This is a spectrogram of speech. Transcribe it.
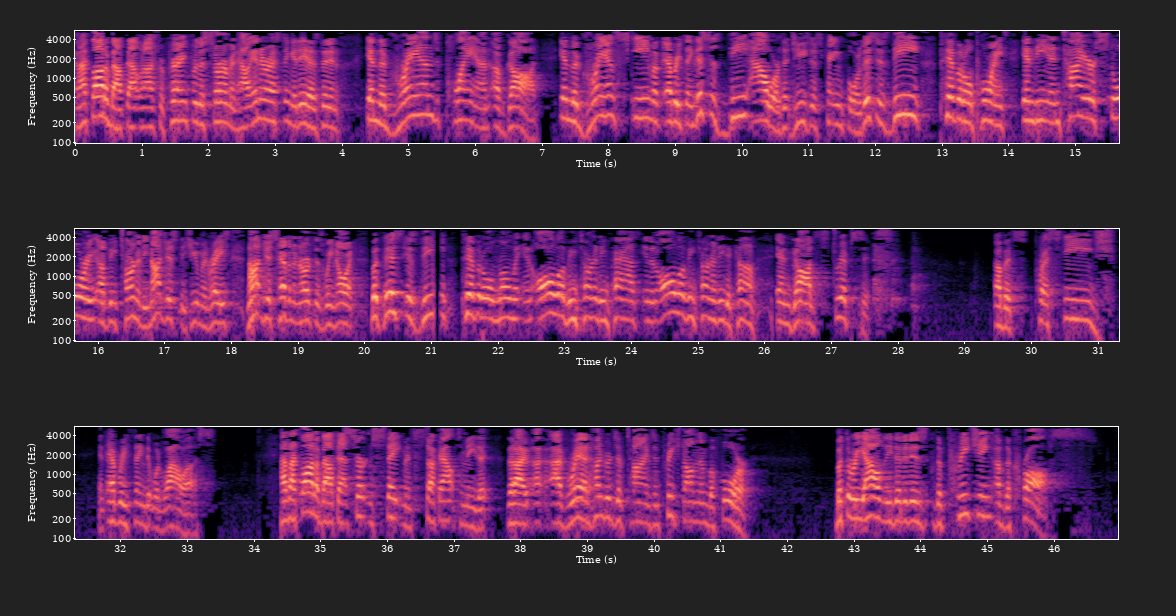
And I thought about that when I was preparing for this sermon, how interesting it is that in, in the grand plan of God, in the grand scheme of everything, this is the hour that Jesus came for. This is the pivotal point in the entire story of eternity. Not just the human race, not just heaven and earth as we know it, but this is the pivotal moment in all of eternity past and in all of eternity to come. And God strips it of its prestige and everything that would wow us. As I thought about that, certain statements stuck out to me that, that I, I've read hundreds of times and preached on them before. But the reality that it is the preaching of the cross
